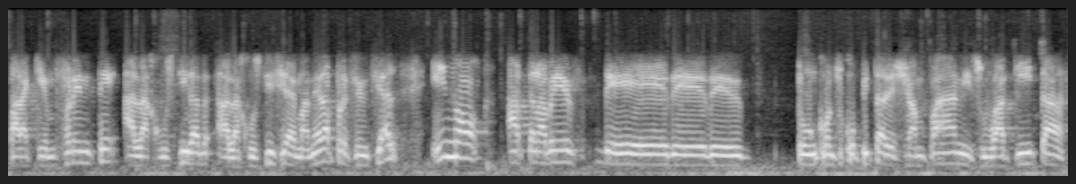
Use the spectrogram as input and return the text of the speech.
para que enfrente a la justicia, a la justicia de manera presencial y no a través de, de con, su copita de champán y su batita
